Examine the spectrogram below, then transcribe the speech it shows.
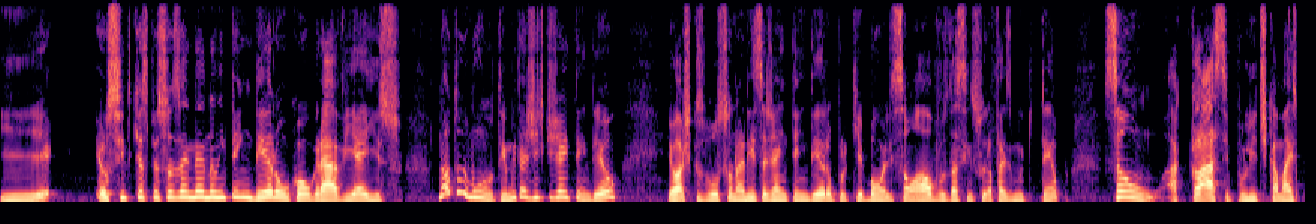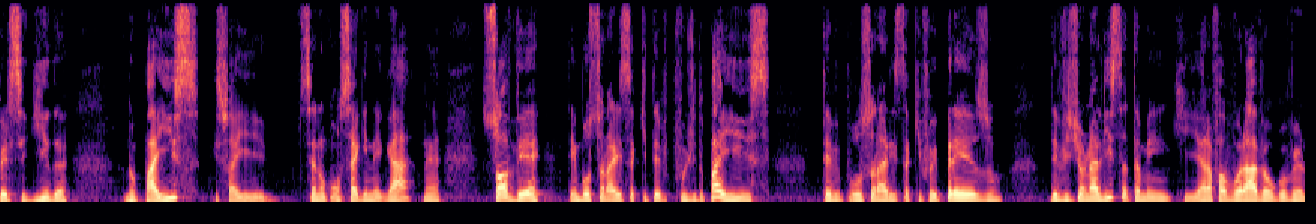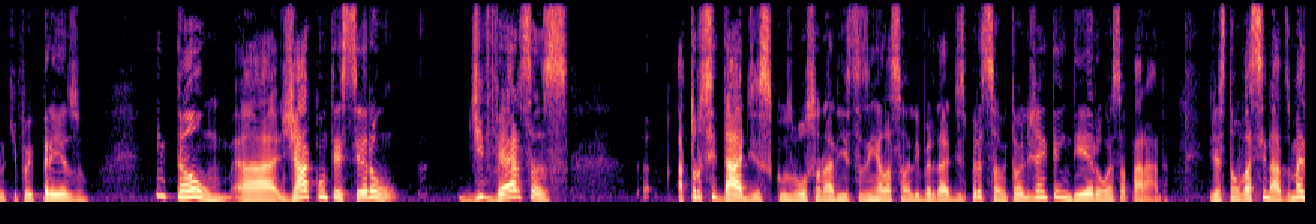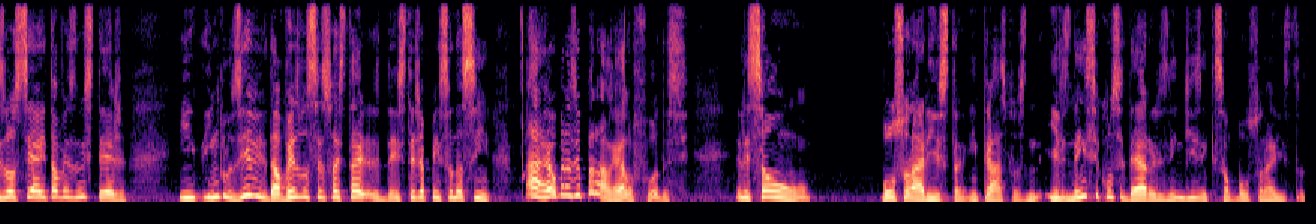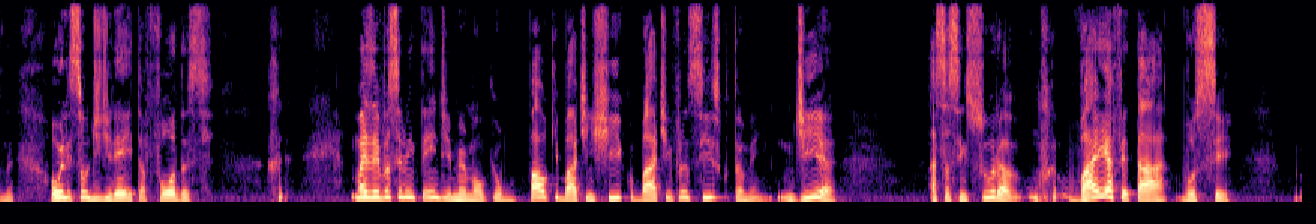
E eu sinto que as pessoas ainda não entenderam o quão grave é isso. Não todo mundo, tem muita gente que já entendeu. Eu acho que os bolsonaristas já entenderam, porque, bom, eles são alvos da censura faz muito tempo. São a classe política mais perseguida no país. Isso aí você não consegue negar, né? Só ver. Tem bolsonarista que teve que fugir do país, teve bolsonarista que foi preso, teve jornalista também que era favorável ao governo que foi preso. Então, uh, já aconteceram diversas ah, atrocidades com os bolsonaristas em relação à liberdade de expressão. Então eles já entenderam essa parada, já estão vacinados, mas você aí talvez não esteja. Inclusive, talvez você só esteja pensando assim: ah, é o Brasil paralelo, foda-se. Eles são bolsonarista, entre aspas, e eles nem se consideram, eles nem dizem que são bolsonaristas, né? Ou eles são de direita, foda-se. Mas aí você não entende, meu irmão, que o pau que bate em Chico bate em Francisco também. Um dia, essa censura vai afetar você,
